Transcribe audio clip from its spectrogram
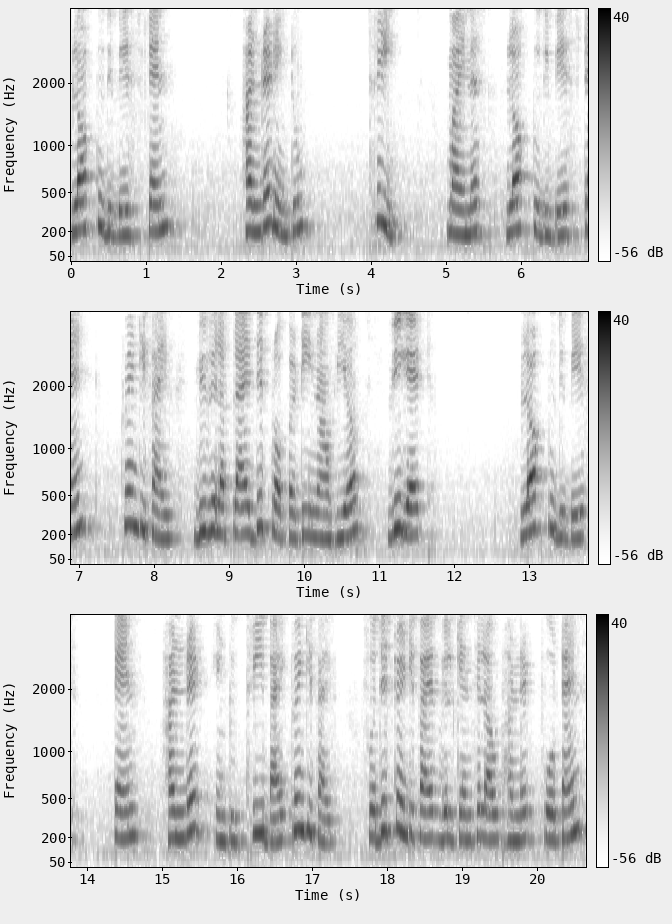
log to the base 10 100 into 3 minus log to the base 10 25 we will apply this property now here. We get log to the base 10 100 into 3 by 25 so this 25 will cancel out 100 four times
